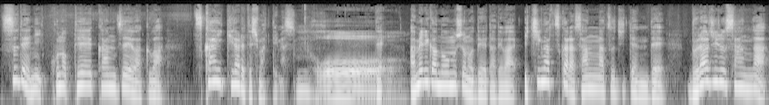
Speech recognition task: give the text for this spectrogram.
すでにこの低関税枠は使い切られてしまっています。で、アメリカ農務省のデータでは、1月から3月時点で、ブラジル産が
